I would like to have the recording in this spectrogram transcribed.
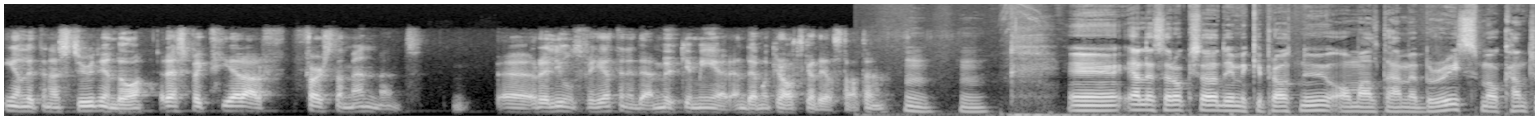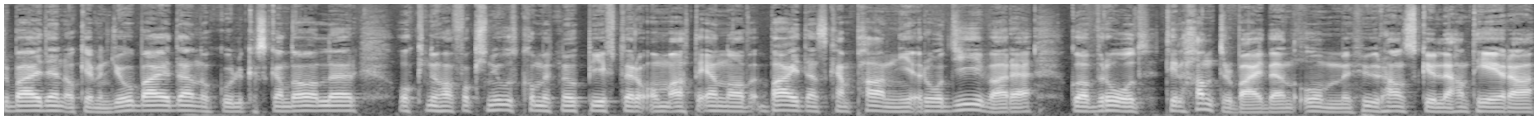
enligt den här studien då, respekterar First Amendment. Eh, religionsfriheten är där mycket mer än demokratiska delstater. Mm, mm. Eh, jag läser också, det är mycket prat nu om allt det här med Burisma och Hunter Biden och även Joe Biden och olika skandaler. Och nu har Fox News kommit med uppgifter om att en av Bidens kampanjrådgivare gav råd till Hunter Biden om hur han skulle hantera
